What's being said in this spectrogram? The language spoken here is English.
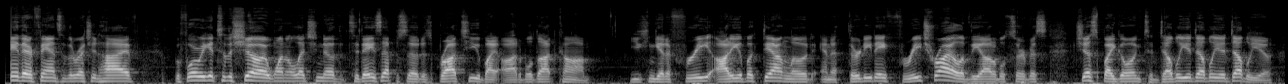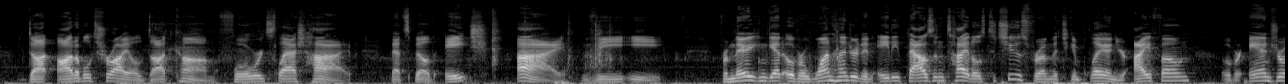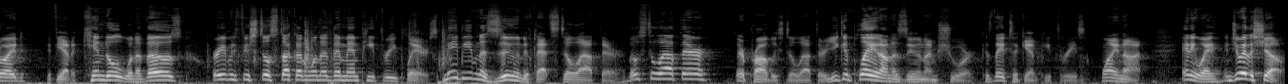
Hey there, fans of the Wretched Hive. Before we get to the show, I want to let you know that today's episode is brought to you by Audible.com. You can get a free audiobook download and a 30 day free trial of the Audible service just by going to www.audibletrial.com forward slash hive. That's spelled H I V E. From there, you can get over 180,000 titles to choose from that you can play on your iPhone, over Android, if you have a Kindle, one of those, or even if you're still stuck on one of them MP3 players. Maybe even a Zune if that's still out there. Are those still out there? They're probably still out there. You can play it on a Zune, I'm sure, because they took MP3s. Why not? Anyway, enjoy the show.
